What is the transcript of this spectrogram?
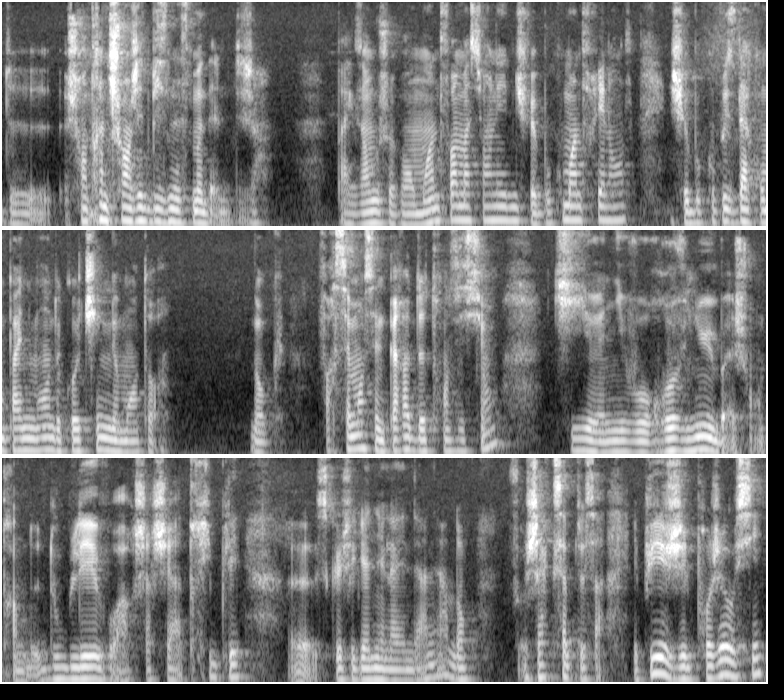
de... Je suis en train de changer de business model déjà. Par exemple, je vends moins de formations en ligne, je fais beaucoup moins de freelance, je fais beaucoup plus d'accompagnement, de coaching, de mentorat. Donc, forcément, c'est une période de transition qui, euh, niveau revenu, bah, je suis en train de doubler, voire chercher à tripler euh, ce que j'ai gagné l'année dernière. Donc, j'accepte ça. Et puis, j'ai le projet aussi,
